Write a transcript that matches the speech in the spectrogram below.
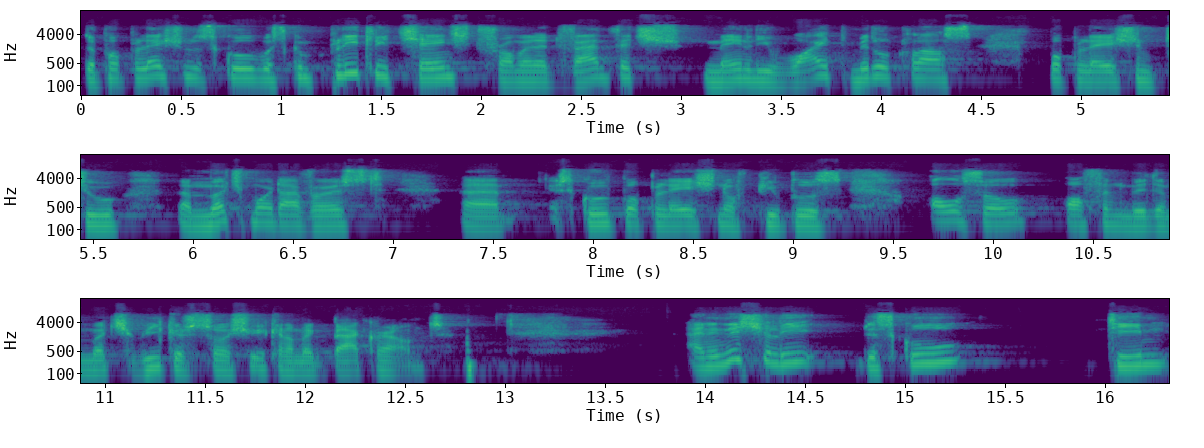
the population of the school was completely changed from an advantaged, mainly white middle class population to a much more diverse uh, school population of pupils, also often with a much weaker socioeconomic background. And initially, the school team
